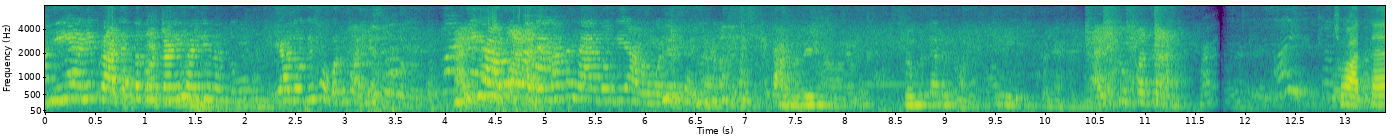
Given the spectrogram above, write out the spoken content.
मी आणि प्राजक्ता कुलकर्णी पाहिजे ना तू या दोघी सोबत आणि ह्या room मध्ये ना तर ह्या दोघी या मध्ये सो आता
